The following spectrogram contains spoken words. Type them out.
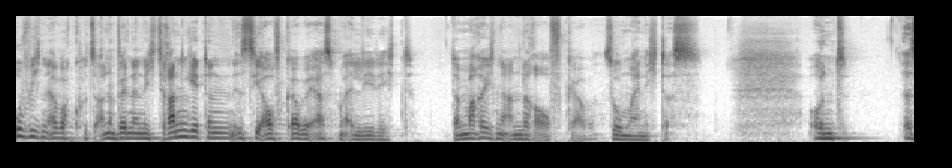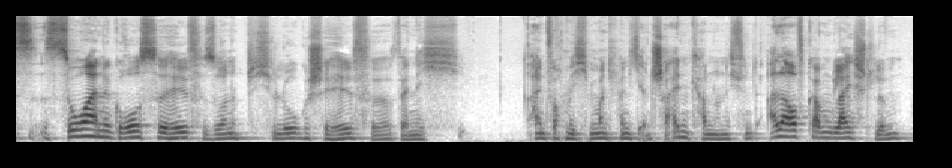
rufe ich ihn einfach kurz an. Und wenn er nicht dran geht, dann ist die Aufgabe erstmal erledigt. Dann mache ich eine andere Aufgabe. So meine ich das. Und es ist so eine große Hilfe, so eine psychologische Hilfe, wenn ich einfach mich manchmal nicht entscheiden kann und ich finde alle Aufgaben gleich schlimm.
